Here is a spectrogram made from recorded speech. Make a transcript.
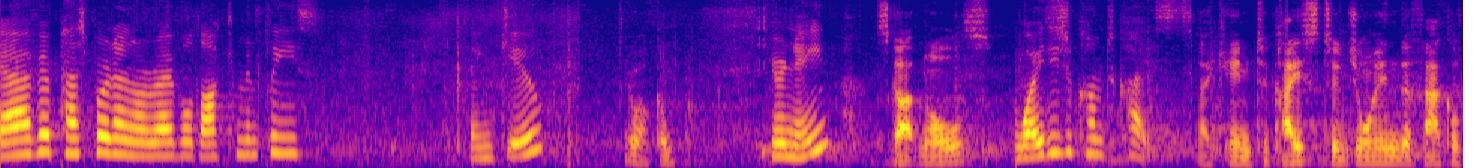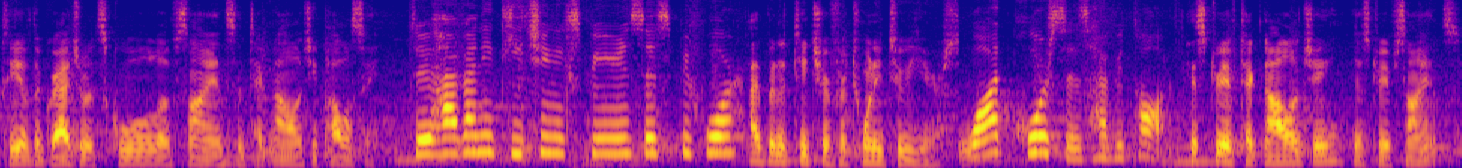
I have your passport and arrival document, please? Thank you. You're welcome. Your name? Scott Knowles. Why did you come to KAIST? I came to KAIST to join the faculty of the Graduate School of Science and Technology Policy. Do you have any teaching experiences before? I've been a teacher for 22 years. What courses have you taught? History of technology, history of science.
